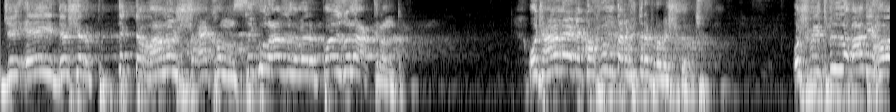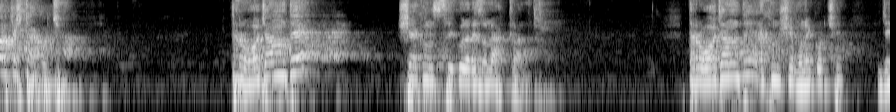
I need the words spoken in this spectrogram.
যে এই দেশের প্রত্যেকটা মানুষ এখন সেকুলারিজমের প্রয়োজনে আক্রান্ত। ও জানে না এটা কখন তার ভিতরে প্রবেশ করছে। ও শৈথিল্যবাদী হওয়ার চেষ্টা করছে। তার অজান্তে সে এখন সেকুলারিজমে আক্রান্ত। তার অজান্তে এখন সে মনে করছে যে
